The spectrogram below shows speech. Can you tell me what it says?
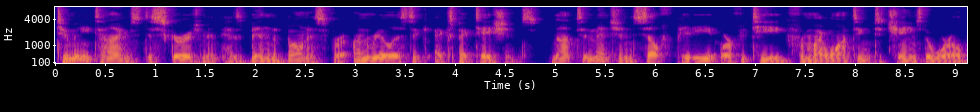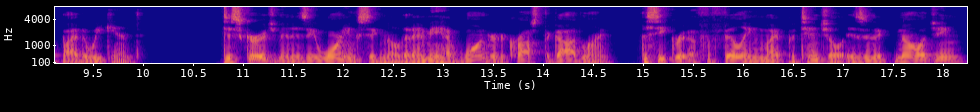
Too many times discouragement has been the bonus for unrealistic expectations, not to mention self-pity or fatigue from my wanting to change the world by the weekend. Discouragement is a warning signal that I may have wandered across the God line. The secret of fulfilling my potential is in acknowledging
